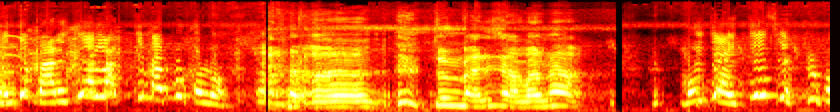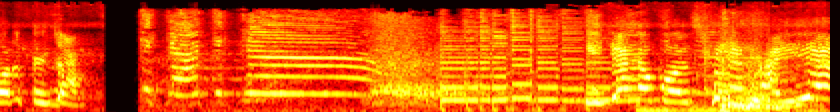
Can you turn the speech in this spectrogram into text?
হেঁটে বাড়ি যা লাগতে পারব কোনো? তুমি বাড়ি যাবা না? মুই যাইতেছি একটু পরে তুই যা। কি যেন বলছিলেন ভাইয়া?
